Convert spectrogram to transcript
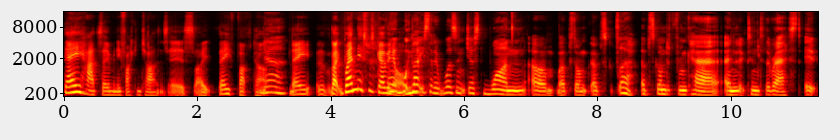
they had so many fucking chances. Like they fucked up. Yeah. They like when this was going it, on. like you said, it wasn't just one um abscond, absc- uh, absconded from care and looked into the rest. It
